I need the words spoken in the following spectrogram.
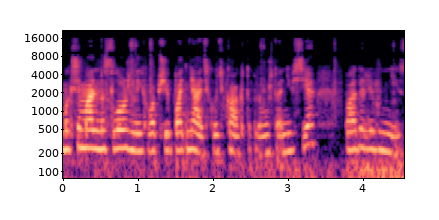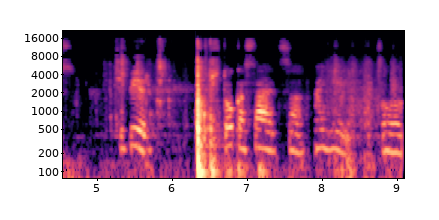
максимально сложно их вообще поднять хоть как-то, потому что они все падали вниз. Теперь, что касается моей э,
